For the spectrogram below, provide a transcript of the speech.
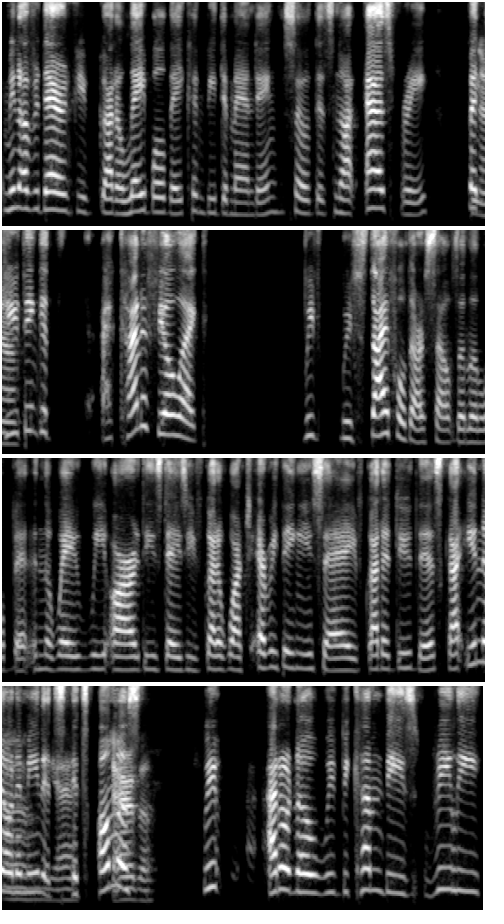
i mean over there if you've got a label they can be demanding so it's not as free but no. do you think it's i kind of feel like we've we've stifled ourselves a little bit in the way we are these days. You've got to watch everything you say. You've got to do this. Got you know oh, what I mean? It's yeah. it's almost Terrible. we. I don't know. We've become these really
